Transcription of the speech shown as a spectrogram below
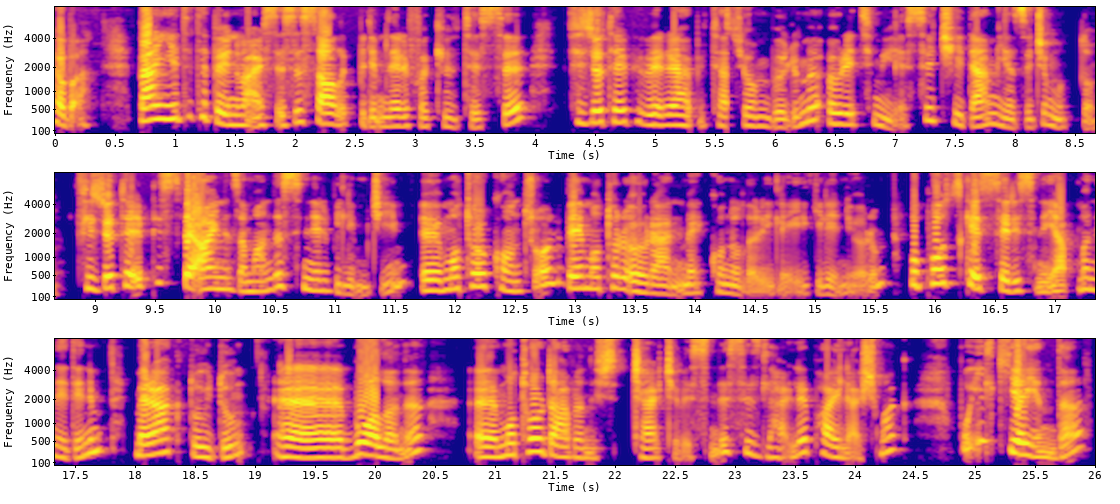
Merhaba, ben Yeditepe Üniversitesi Sağlık Bilimleri Fakültesi Fizyoterapi ve Rehabilitasyon Bölümü öğretim üyesi Çiğdem Yazıcı Mutlu. Fizyoterapist ve aynı zamanda sinir bilimciyim. E, motor kontrol ve motor öğrenme konularıyla ilgileniyorum. Bu podcast serisini yapma nedenim merak duyduğum e, bu alanı e, motor davranış çerçevesinde sizlerle paylaşmak. Bu ilk yayında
